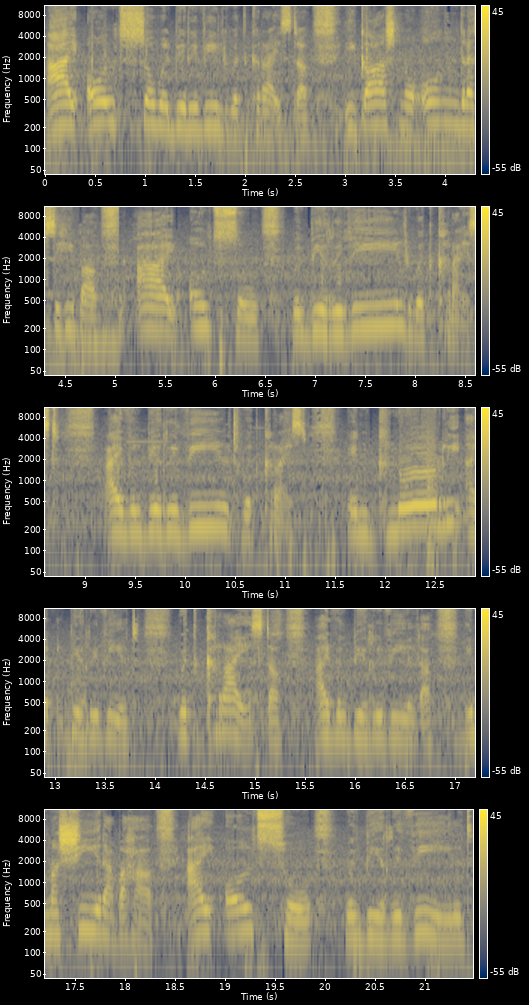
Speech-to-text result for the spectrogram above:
I also will be revealed with Christ. I also will be revealed with Christ. I will be revealed with Christ. In glory, I will be revealed. With Christ, uh, I will be revealed. Baha. I also will be revealed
